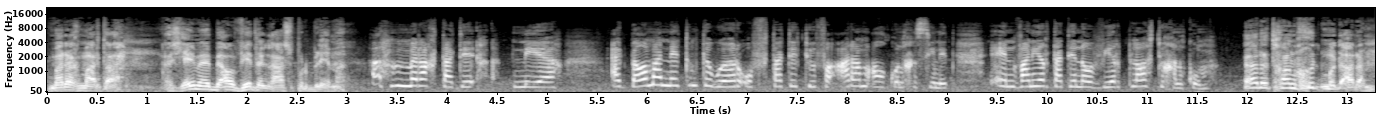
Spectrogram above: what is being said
Middag Martha. As jy my bel, weet ek daar's probleme. Ah, Middag tatie. Nee. Ek bel maar net om te hoor of tatie toe vir Aram al kon gesien het en wanneer tatie nou weer plaas toe gaan kom. Ja, dit gaan goed met Adam.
